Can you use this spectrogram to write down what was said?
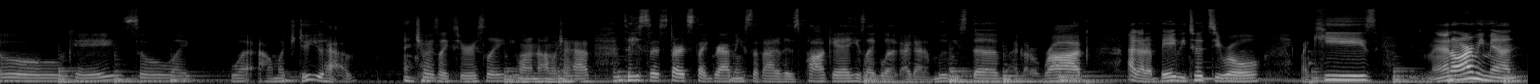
okay, so like, what? How much do you have? And Joey's like, seriously, you want to know how much I have? So he starts like grabbing stuff out of his pocket. He's like, look, I got a movie stub, I got a rock, I got a baby tootsie roll, my keys, man, army man.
